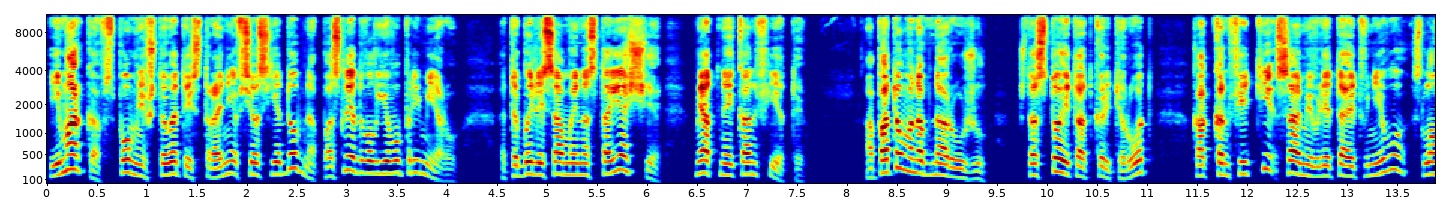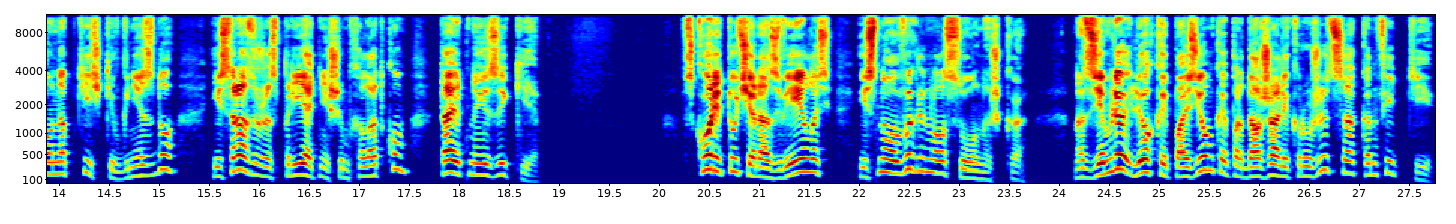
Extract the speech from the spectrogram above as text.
и Марко, вспомнив, что в этой стране все съедобно, последовал его примеру. Это были самые настоящие мятные конфеты. А потом он обнаружил, что стоит открыть рот, как конфетти сами влетают в него, словно птички в гнездо, и сразу же с приятнейшим холодком тают на языке. Вскоре туча развеялась, и снова выглянуло солнышко. Над землей легкой поземкой продолжали кружиться конфетти.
